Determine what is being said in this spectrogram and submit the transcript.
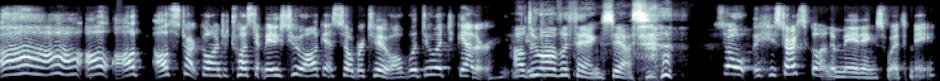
Ah, I'll I'll I'll start going to 12 step meetings too. I'll get sober too. I'll, we'll do it together. I'll do all the things. Yes. so he starts going to meetings with me.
